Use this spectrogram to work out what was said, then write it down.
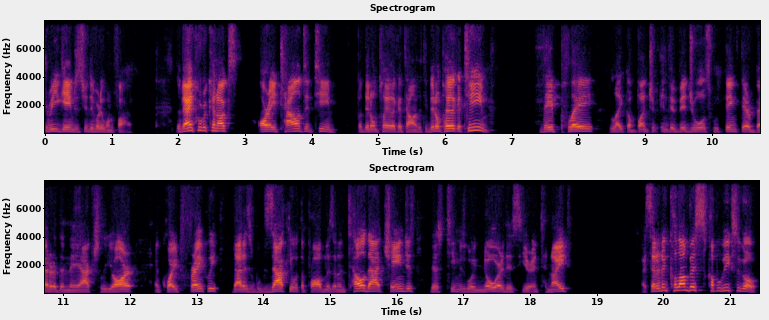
three games this year. They've already won five. The Vancouver Canucks are a talented team, but they don't play like a talented team. They don't play like a team. They play like a bunch of individuals who think they're better than they actually are. And quite frankly, that is exactly what the problem is. And until that changes, this team is going nowhere this year. And tonight, I said it in Columbus a couple weeks ago.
